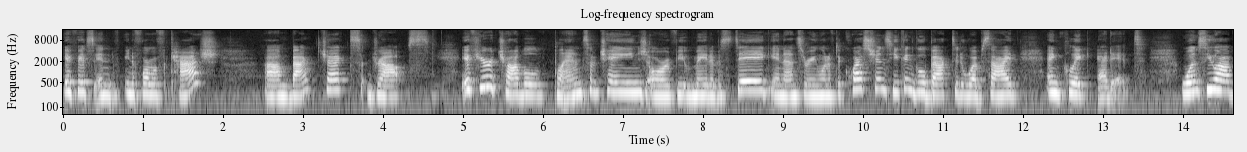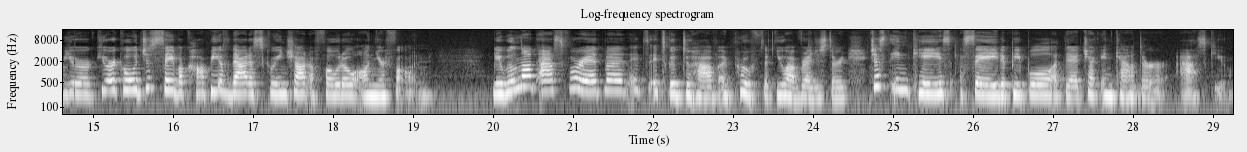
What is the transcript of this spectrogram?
If it's in, in the form of cash, um, bank checks, drafts, if your travel plans have changed or if you've made a mistake in answering one of the questions, you can go back to the website and click edit. Once you have your QR code, just save a copy of that, a screenshot, a photo on your phone. They will not ask for it, but it's it's good to have a proof that you have registered just in case, say, the people at the check-in counter ask you.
